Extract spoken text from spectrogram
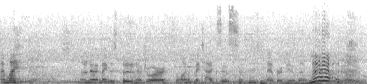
I might. I don't know. I might just put it in a drawer along with my taxes and never do them.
